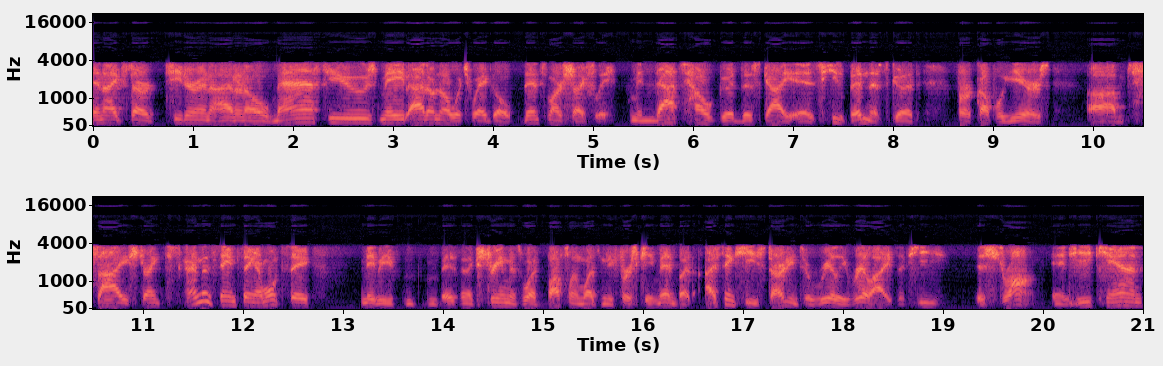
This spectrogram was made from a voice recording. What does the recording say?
then I'd start teetering. I don't know Matthews, maybe I don't know which way to go. Then it's Mark. I mean, that's how good this guy is. He's been this good for a couple years. Um, size, strength, kind of the same thing. I won't say maybe as an extreme as what Byfuglien was when he first came in, but I think he's starting to really realize that he is strong and he can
